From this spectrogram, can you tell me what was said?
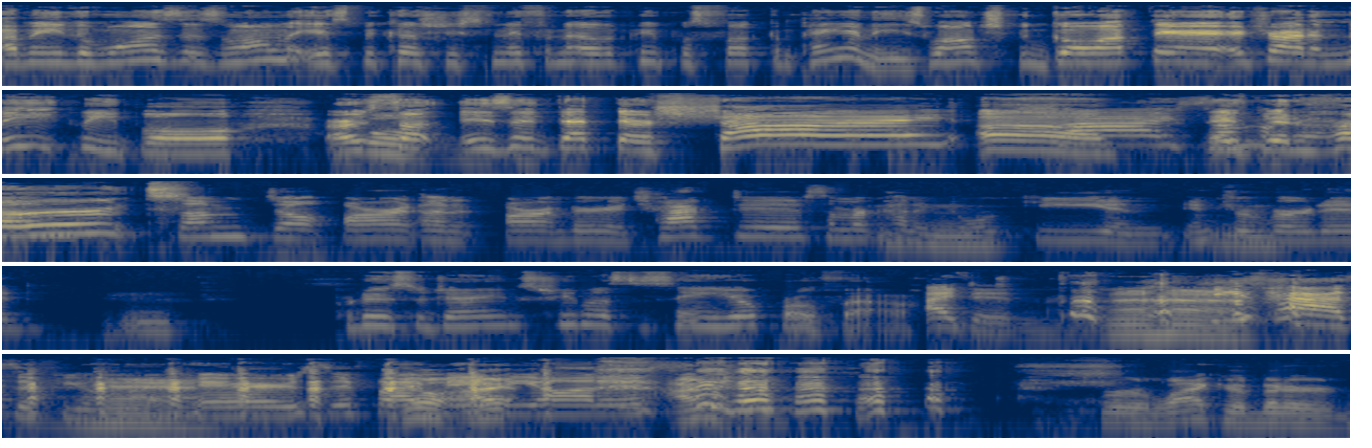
I mean, the ones that's lonely is because you're sniffing other people's fucking panties. Why don't you go out there and try to meet people? Or so, is it that they're shy? Um, Shy. they've been some- hurt? Some, don't aren't aren't very attractive. Some are kind of Mhm. dorky and introverted. Producer James, she must have seen your profile. I did. Uh-huh. He's has a few of my hairs, if I No, may I- be honest. I'm- For lack of a better,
